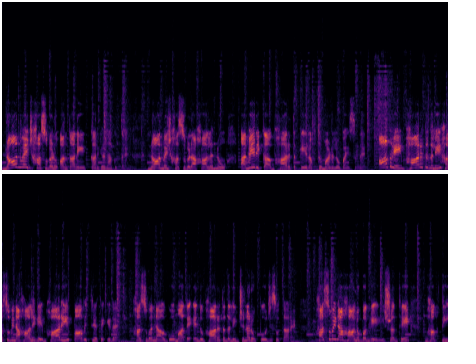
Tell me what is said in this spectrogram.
ನಾನ್ ವೆಜ್ ಹಸುಗಳು ಅಂತಾನೆ ಕರೆಯಲಾಗುತ್ತೆ. ನಾನ್ ವೆಜ್ ಹಸುಗಳ ಹಾಲನ್ನು ಅಮೆರಿಕ ಭಾರತಕ್ಕೆ ರಫ್ತು ಮಾಡಲು ಬಯಸಿದೆ ಆದರೆ ಭಾರತದಲ್ಲಿ ಹಸುವಿನ ಹಾಲಿಗೆ ಭಾರಿ ಪಾವಿತ್ರ್ಯತೆ ಇದೆ. ಹಸುವನ್ನ ಗೋಮಾತೆ ಎಂದು ಭಾರತದಲ್ಲಿ ಜನರು ಪೂಜಿಸುತ್ತಾರೆ. ಹಸುವಿನ ಹಾಲು ಬಗ್ಗೆ ಶ್ರದ್ಧೆ, ಭಕ್ತಿ,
